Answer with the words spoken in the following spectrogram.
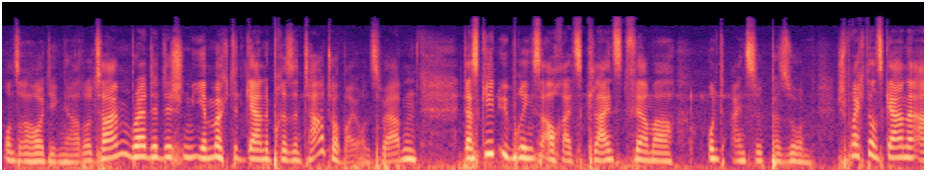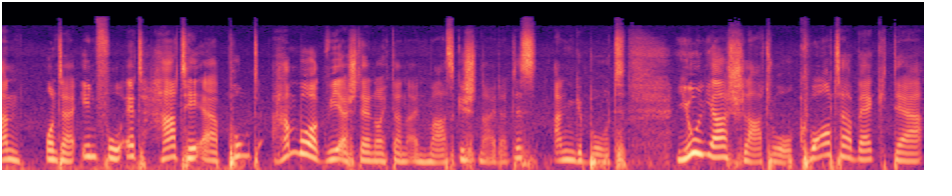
unserer heutigen Huddle Time Red Edition. Ihr möchtet gerne Präsentator bei uns werden. Das geht übrigens auch als Kleinstfirma und Einzelperson. Sprecht uns gerne an unter info.htr.hamburg. Wir erstellen euch dann ein maßgeschneidertes Angebot. Julia Schlato, Quarterback der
